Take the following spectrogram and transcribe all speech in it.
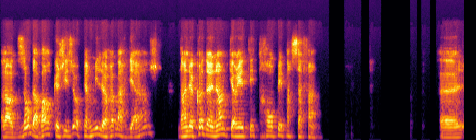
Alors, disons d'abord que Jésus a permis le remariage dans le cas d'un homme qui aurait été trompé par sa femme. Euh,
